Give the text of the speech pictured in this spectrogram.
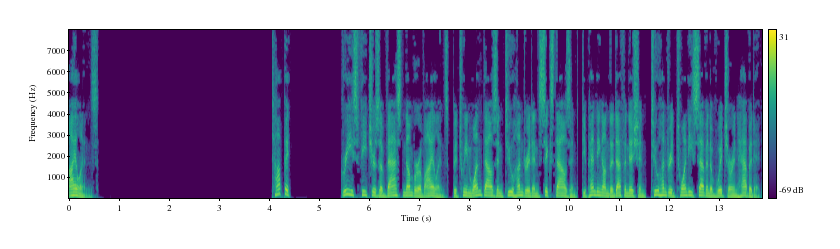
Islands Greece features a vast number of islands, between 1,200 and 6,000, depending on the definition, 227 of which are inhabited.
